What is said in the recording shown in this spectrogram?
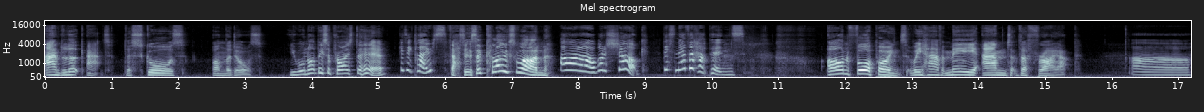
and look at the scores on the doors. You will not be surprised to hear is it close? that it's a close one. Oh, what a shock! This never happens. On four points, we have me and the fry up. Ah,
